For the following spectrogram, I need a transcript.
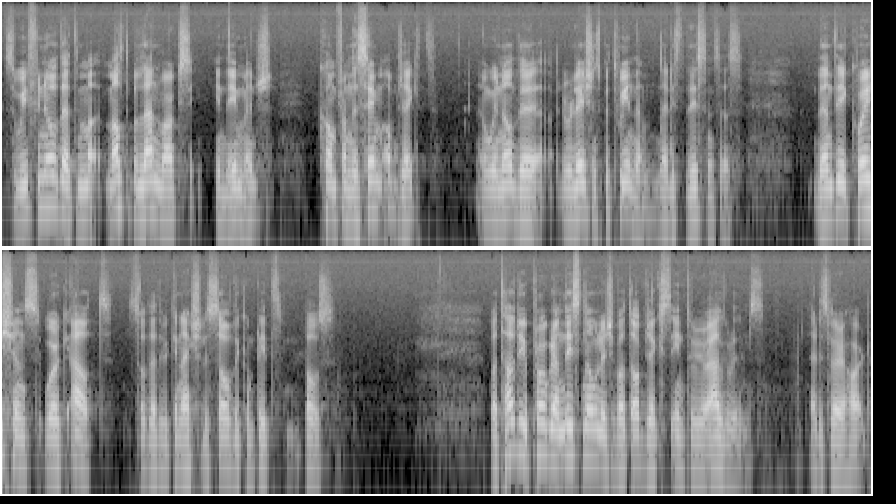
So if we know that multiple landmarks in the image come from the same object, and we know the relations between them, that is the distances, then the equations work out so that we can actually solve the complete pose. But how do you program this knowledge about objects into your algorithms? That is very hard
